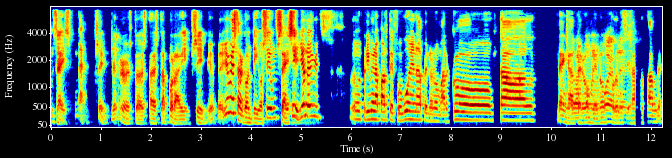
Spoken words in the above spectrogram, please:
Un 6. Bueno, sí, yo creo que esto está, está por ahí. Sí, yo, yo voy a estar contigo. Sí, un 6. Sí, yo le, la primera parte fue buena, pero no marcó, tal. Venga, Salvo pero hombre, no podemos llegar notable.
